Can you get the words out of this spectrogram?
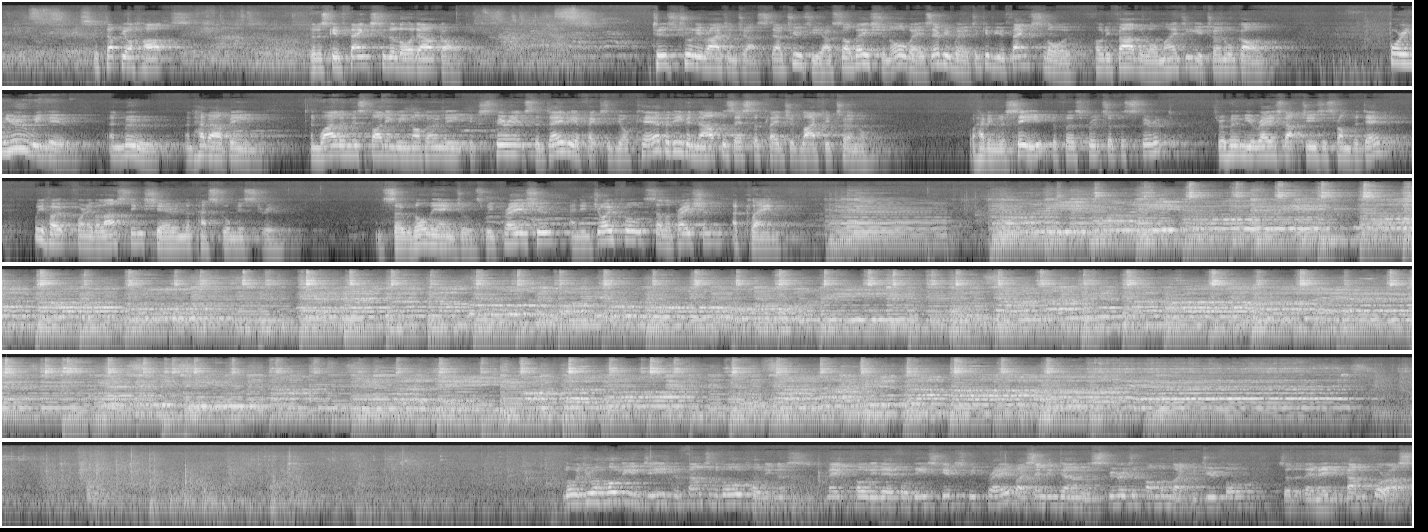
Lift up your hearts. Let us give thanks to the Lord our God. It is truly right and just, our duty, our salvation, always, everywhere, to give you thanks, Lord, Holy Father, Almighty, eternal God. For in you we live and move and have our being. And while in this body we not only experience the daily effects of your care, but even now possess the pledge of life eternal. For having received the first fruits of the Spirit, through whom you raised up Jesus from the dead, we hope for an everlasting share in the paschal mystery. And so, with all the angels, we praise you and in joyful celebration acclaim.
